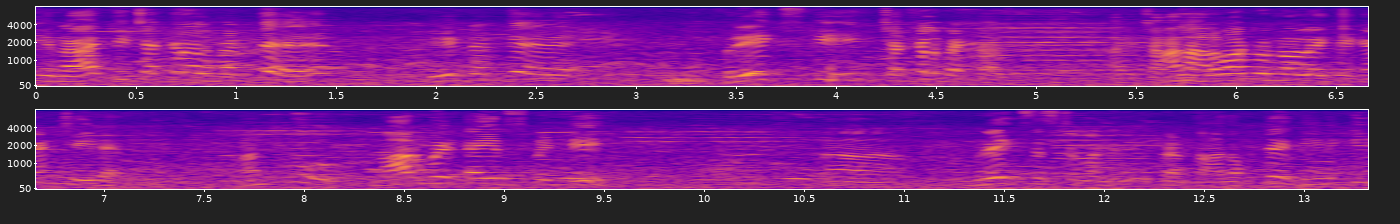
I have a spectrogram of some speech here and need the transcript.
ఈ రాతి చక్రాలు పెడితే ఏంటంటే బ్రేక్స్కి చెక్కలు పెట్టాలి. అది చాలా అలవాటు ఉన్న వాళ్ళు అయితే కానీ చేయలేరు. అందుకు నార్మల్ టైర్స్ పెట్టి బ్రేక్ సిస్టమ్ అనేది పెడతాం. అదొకటే దీనికి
